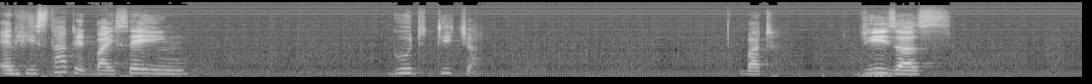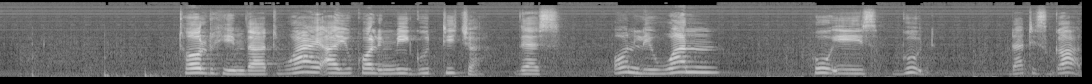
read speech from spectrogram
And he started by saying, Good teacher. But Jesus told him that, Why are you calling me good teacher? There's only one who is good, that is God.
